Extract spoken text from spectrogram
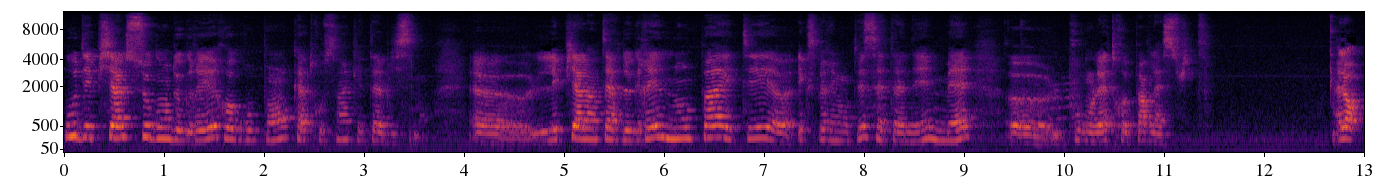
ou des PIAL second degré regroupant 4 ou 5 établissements. Euh, les PIAL interdegrés n'ont pas été euh, expérimentés cette année, mais pourront l'être par la suite. Alors,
